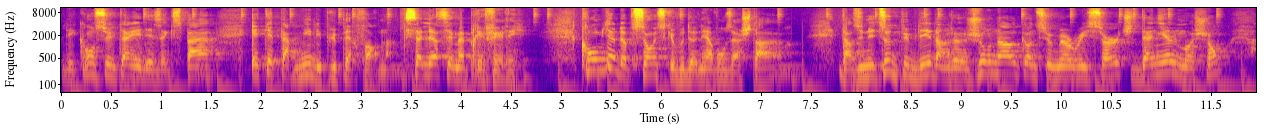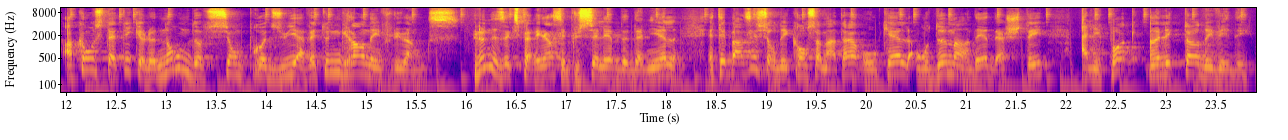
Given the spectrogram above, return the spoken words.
les consultants et les experts, étaient parmi les plus performants. Celle-là, c'est ma préférée. Combien d'options est-ce que vous donnez à vos acheteurs? Dans une étude publiée dans le journal Consumer Research, Daniel Mochon a constaté que le nombre d'options de produits avait une grande influence. L'une des expériences les plus célèbres de Daniel était basée sur des consommateurs auxquels on demandait d'acheter, à l'époque, un lecteur DVD.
